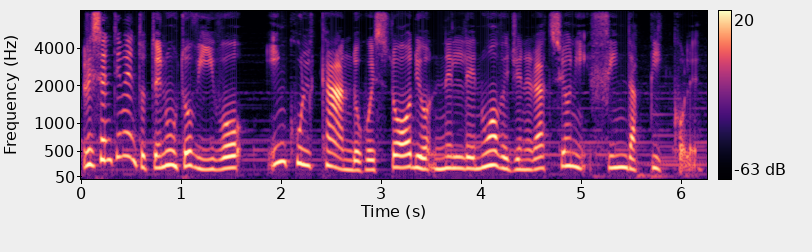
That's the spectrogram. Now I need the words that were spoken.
Risentimento tenuto vivo inculcando questo odio nelle nuove generazioni fin da piccole,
